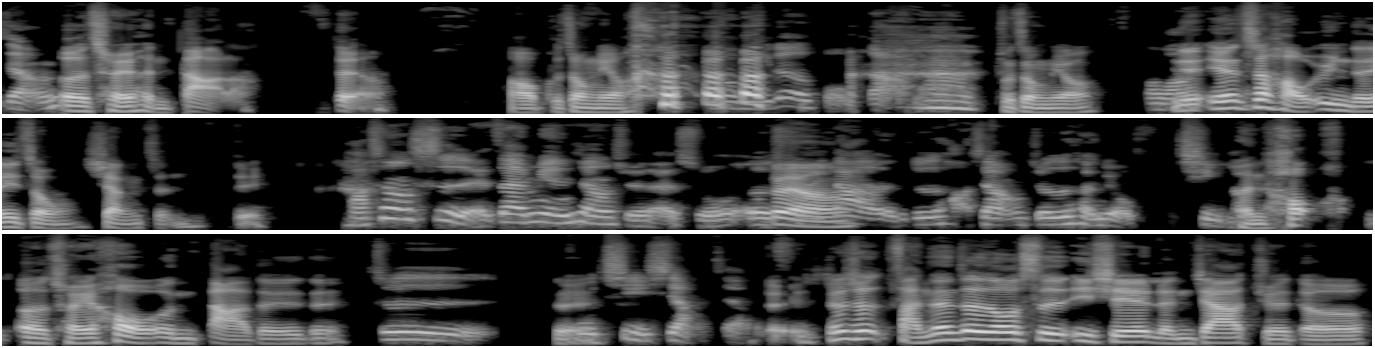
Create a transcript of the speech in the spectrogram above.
这样，耳垂很大啦。对啊，好不重要，有弥勒佛大，不重要，因？为因为是好运的一种象征。对，好像是诶，在面相学来说，耳垂大的人就是好像就是很有福气，很厚，耳垂厚很大，对对对。就是对福气相这样子。对，就是反正这都是一些人家觉得，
